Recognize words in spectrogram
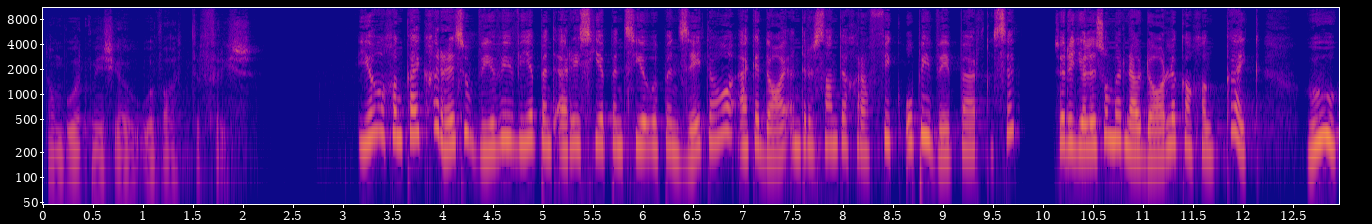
dan behoort mens jou oor te vries. Ja, gaan kyk gerus op www.rsg.co.za. Ek het daai interessante grafiek op die webwerf gesit sodat julle sommer nou dadelik kan gaan kyk hoe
